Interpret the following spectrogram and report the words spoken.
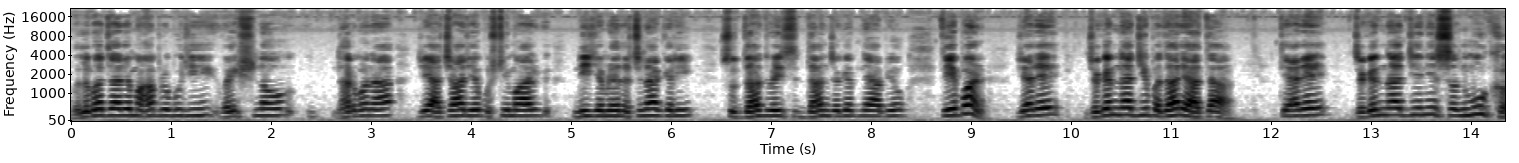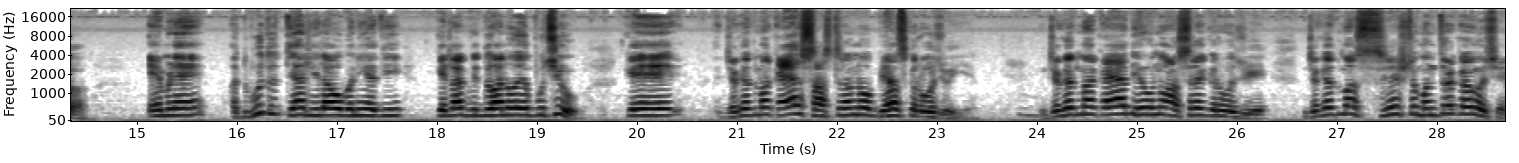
વલ્લભાચાર્ય મહાપ્રભુજી વૈષ્ણવ ધર્મના જે આચાર્ય પુષ્ટિમાર્ગની જેમણે રચના કરી શુદ્ધાદ્વૈત સિદ્ધાંત જગતને આપ્યો, તે પણ જ્યારે જગન્નાથજી પધાર્યા હતા, ત્યારે જગન્નાથજીની સન્મુખ એમણે અદ્ભુત ત્યાં લીલાઓ બની હતી. કેટલાક વિદ્વાનોએ પૂછ્યું કે જગતમાં કયા શાસ્ત્રનો અભ્યાસ કરવો જોઈએ? જગતમાં કયા દેવનો આશ્રય કરવો જોઈએ? જગતમાં શ્રેષ્ઠ મંત્ર કયો છે?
